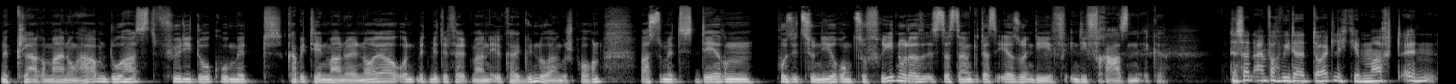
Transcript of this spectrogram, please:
eine klare Meinung haben. Du hast für die Doku mit Kapitän Manuel Neuer und mit Mittelfeldmann Ilkay Gündoğan gesprochen. Warst du mit deren Positionierung zufrieden oder ist das dann geht das eher so in die in die Phrasenecke? Das hat einfach wieder deutlich gemacht, in,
